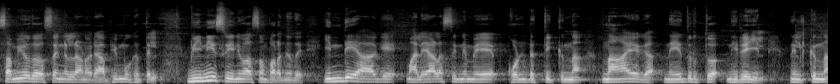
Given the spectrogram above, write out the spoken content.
സമീപ ദിവസങ്ങളിലാണ് ഒരു അഭിമുഖത്തിൽ വിനി ശ്രീനിവാസൻ പറഞ്ഞത് ഇന്ത്യയാകെ മലയാള സിനിമയെ കൊണ്ടെത്തിക്കുന്ന നായക നേതൃത്വ നിരയിൽ നിൽക്കുന്ന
